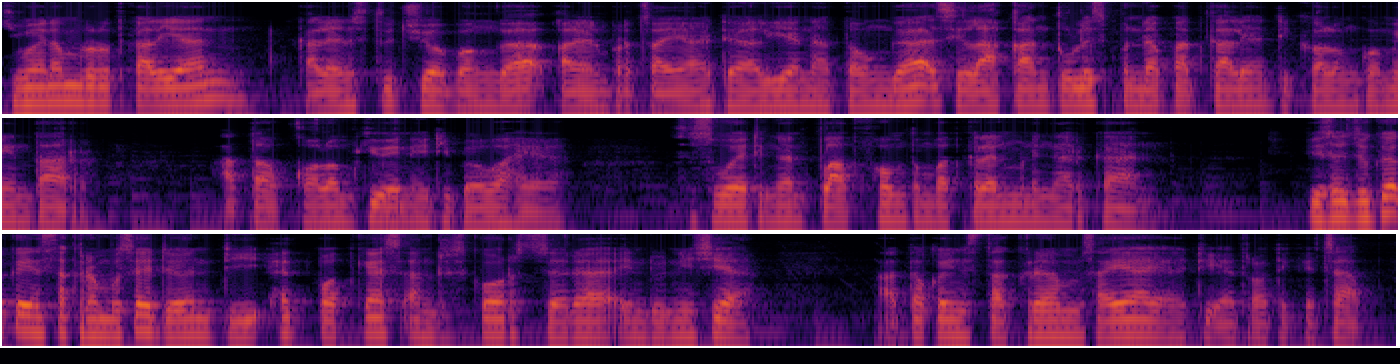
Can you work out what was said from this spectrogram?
Gimana menurut kalian? Kalian setuju apa enggak? Kalian percaya ada alien atau enggak? Silahkan tulis pendapat kalian di kolom komentar atau kolom Q&A di bawah ya. Sesuai dengan platform tempat kalian mendengarkan. Bisa juga ke Instagram Poseidon di @podcast atau ke Instagram saya ya di @rotikecap.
